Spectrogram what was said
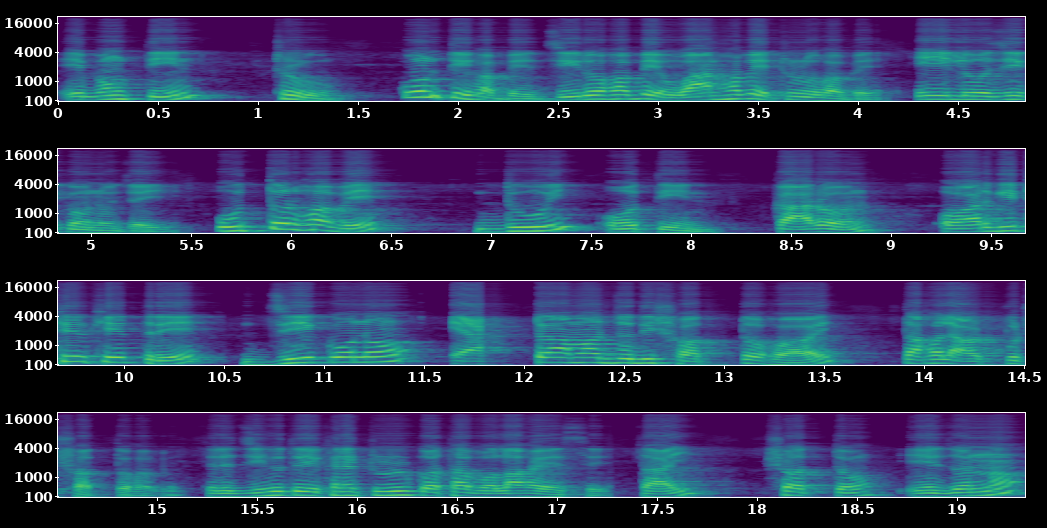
এবং তিন ট্রু। কোনটি হবে? জিরো হবে, ওয়ান হবে, ট্রু হবে। এই লজিক অনুযায়ী। উত্তর হবে দুই ও তিন। কারণ অর্গেটের ক্ষেত্রে যে কোনো একটা আমার যদি সত্য হয়, তাহলে আউটপুট সত্য হবে। তাহলে যেহেতু এখানে ট্রুর কথা বলা হয়েছে, তাই সত্য। এজন্য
